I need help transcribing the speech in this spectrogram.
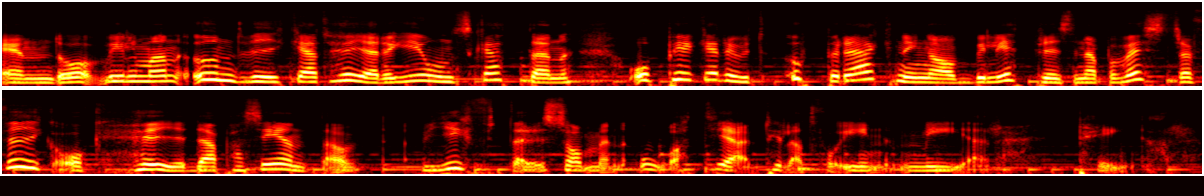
Ändå vill man undvika att höja regionskatten och pekar ut uppräkning av biljettpriserna på Västtrafik och höjda patientavgifter som en åtgärd till att få in mer pengar.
